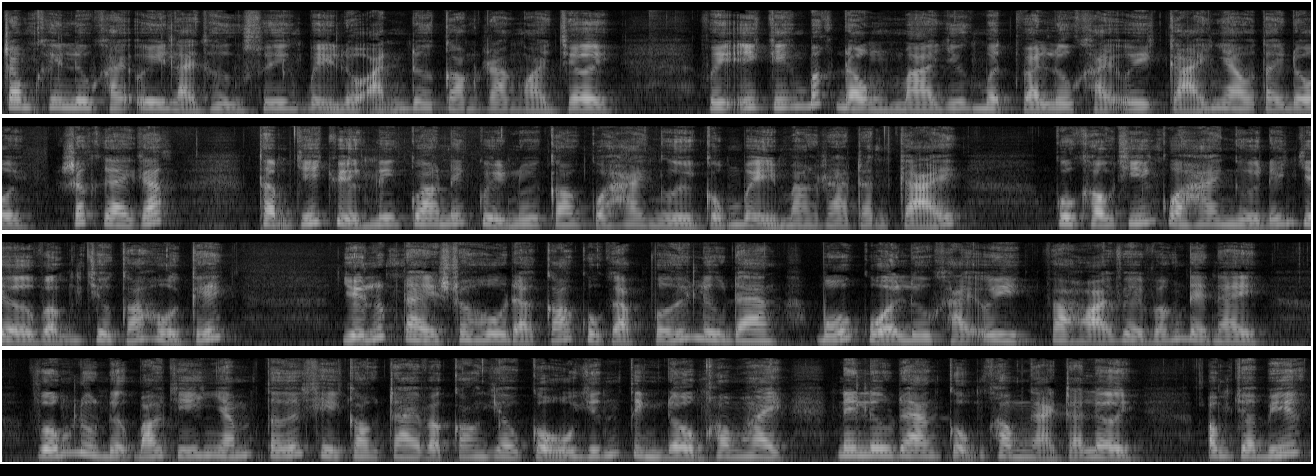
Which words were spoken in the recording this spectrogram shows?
trong khi Lưu Khải Uy lại thường xuyên bị lộ ảnh đưa con ra ngoài chơi. Vì ý kiến bất đồng mà Dương Mịch và Lưu Khải Uy cãi nhau tay đôi, rất gai gắt. Thậm chí chuyện liên quan đến quyền nuôi con của hai người cũng bị mang ra tranh cãi. Cuộc khẩu chiến của hai người đến giờ vẫn chưa có hồi kết. Giữa lúc này, Sohu đã có cuộc gặp với Lưu Đan, bố của Lưu Khải Uy và hỏi về vấn đề này. Vốn luôn được báo chí nhắm tới khi con trai và con dâu cũ dính tin đồn không hay, nên Lưu Đan cũng không ngại trả lời. Ông cho biết,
